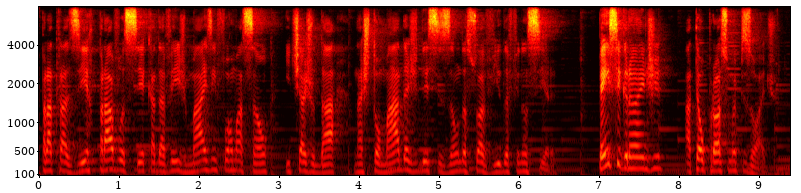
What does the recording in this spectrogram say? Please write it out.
para trazer para você cada vez mais informação e te ajudar nas tomadas de decisão da sua vida financeira. Pense grande, até o próximo episódio.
